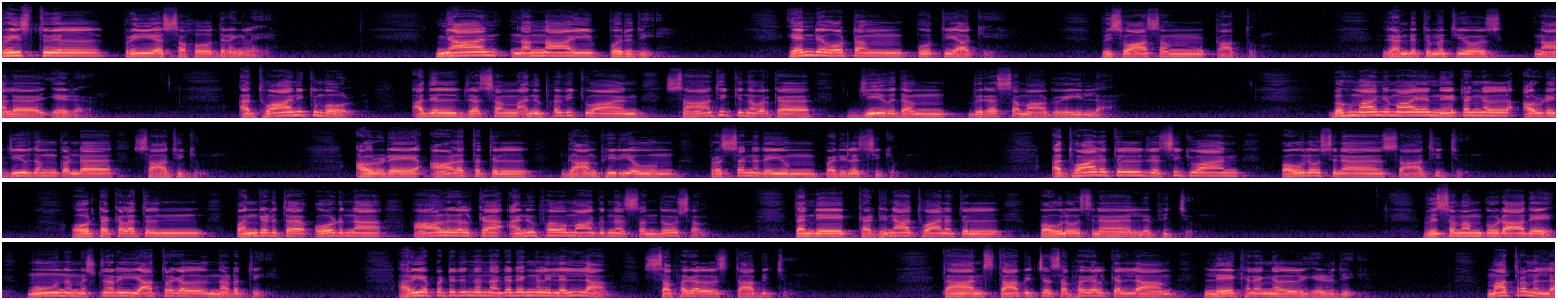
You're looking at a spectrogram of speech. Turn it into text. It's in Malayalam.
ക്രിസ്തുവിൽ പ്രിയ സഹോദരങ്ങളെ ഞാൻ നന്നായി പൊരുതി. എന്റെ ഓട്ടം പൂർത്തിയാക്കി. വിശ്വാസം കാത്തു. രണ്ട് തിമത്തിയോസ് നാല് ഏഴ്. അധ്വാനിക്കുമ്പോൾ അതിൽ രസം അനുഭവിക്കുവാൻ സാധിക്കുന്നവർക്ക് ജീവിതം വിരസമാകുകയില്ല. ബഹുമാന്യമായ നേട്ടങ്ങൾ അവരുടെ ജീവിതം കൊണ്ട് സാധിക്കും. അവരുടെ ആളത്വത്തിൽ ഗാംഭീര്യവും പ്രസന്നതയും പരിലസിക്കും. അധ്വാനത്തിൽ രസിക്കുവാൻ പൗലോസിന് സാധിച്ചു. ഓട്ടക്കളത്തിൽ പങ്കെടുത്ത് ഓടുന്ന ആളുകൾക്ക് അനുഭവമാകുന്ന സന്തോഷം തന്റെ കഠിനാധ്വാനത്തിൽ പൗലോസിന് ലഭിച്ചു. വിശ്രമം കൂടാതെ മൂന്ന് മിഷണറി യാത്രകൾ നടത്തി. അറിയപ്പെട്ടിരുന്ന നഗരങ്ങളിലെല്ലാം സഭകൾ സ്ഥാപിച്ചു. താൻ സ്ഥാപിച്ച സഭകൾക്കെല്ലാം ലേഖനങ്ങൾ എഴുതി. മാത്രമല്ല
